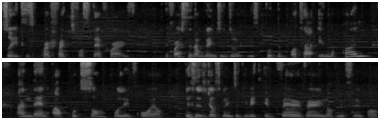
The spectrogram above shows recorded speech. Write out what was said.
So it is perfect for stir fries. The first thing I'm going to do is put the butter in the pan and then I'll put some olive oil. This is just going to give it a very, very lovely flavor.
